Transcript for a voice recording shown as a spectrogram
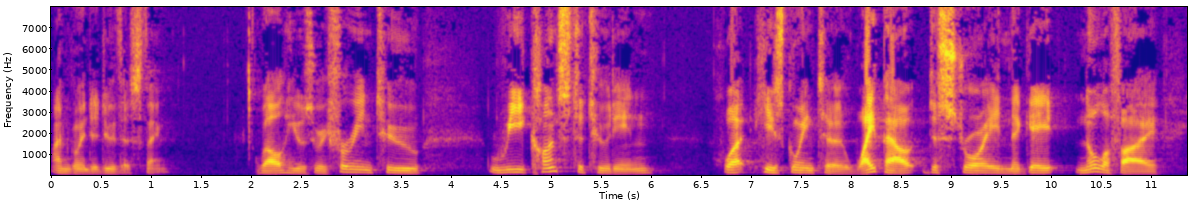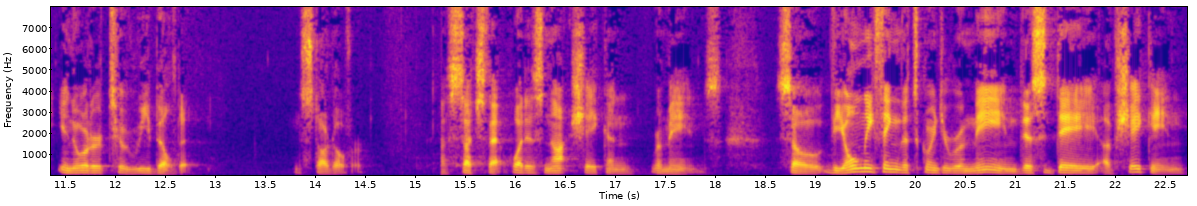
I'm going to do this thing? Well, he was referring to reconstituting what he's going to wipe out, destroy, negate, nullify in order to rebuild it and start over, uh, such that what is not shaken remains. So the only thing that's going to remain this day of shaking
